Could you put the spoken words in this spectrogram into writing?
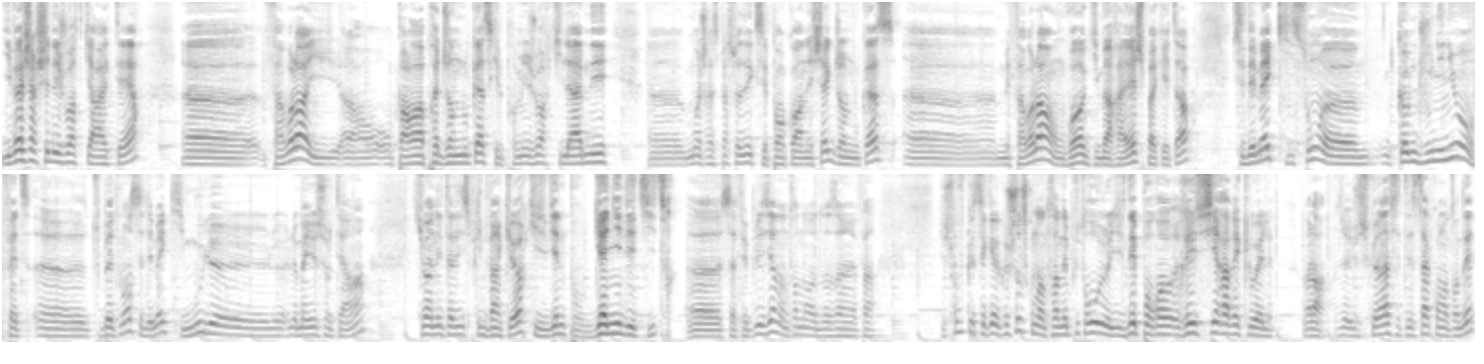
il va chercher des joueurs de caractère. Euh, enfin voilà, on parlera après de John Lucas qui est le premier joueur qu'il a amené. moi je reste persuadé que c'est pas encore un échec, John Lucas. mais enfin voilà, on voit Guimaraes, Paqueta. C'est des mecs qui sont comme Juninho en fait. tout bêtement, c'est des mecs qui mouillent le maillot sur le terrain qui ont un état d'esprit de vainqueur, qui viennent pour gagner des titres. Euh, ça fait plaisir d'entendre dans un. Enfin, je trouve que c'est quelque chose qu'on n'entendait plus trop. Il venait pour réussir avec l'OL. Voilà, jusque-là, c'était ça qu'on entendait.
